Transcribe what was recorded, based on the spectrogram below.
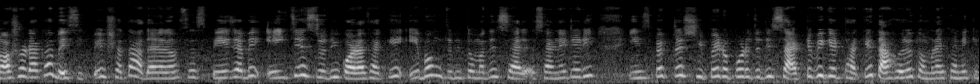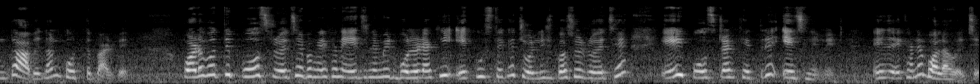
নশো টাকা বেসিক পে এর সাথে আদার অ্যালাউন্সেস পেয়ে যাবে। এইচএস যদি করা থাকে এবং যদি তোমাদের স্যানিটারি ইন্সপেক্টরশিপের ওপরে যদি সার্টিফিকেট থাকে, তাহলে তোমরা এখানে কিন্তু আবেদন করতে পারবে। পরবর্তী পোস্ট রয়েছে এবং এখানে এজ লিমিট বলে রাখি, একুশ থেকে চল্লিশ বছর রয়েছে। এই পোস্টটার ক্ষেত্রে এজ লিমিট এই এখানে বলা হয়েছে।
